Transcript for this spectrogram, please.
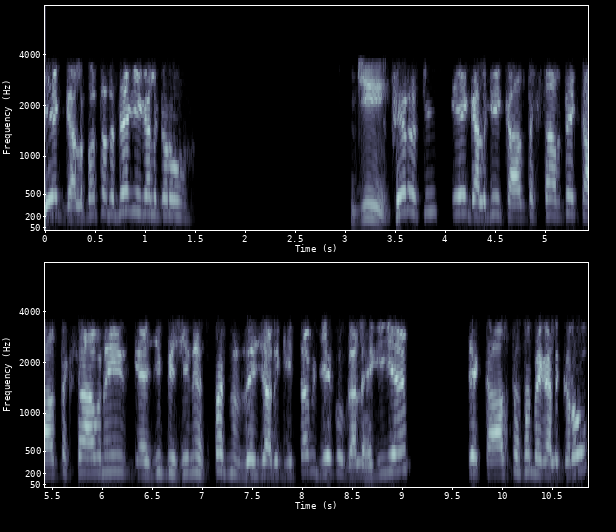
ਇਹ ਗੱਲਬਾਤ ਤਾਂ ਬਹਿ ਕੇ ਗੱਲ ਕਰੋ। ਜੀ। ਫਿਰ ਅਸੀਂ ਇਹ ਗੱਲ ਕੀ ਅਕਾਲ ਤਖਤ ਸਾਹਿਬ ਤੇ ਅਕਾਲ ਤਖਤ ਸਾਹਿਬ ਨੇ ਐਸਜੀਪੀਸੀ ਨੇ ਸਪਸ਼ਟ ਨਿਰਦੇਸ਼ ਜਾਰੀ ਕੀਤਾ ਵੀ ਜੇ ਕੋਈ ਗੱਲ ਹੈਗੀ ਹੈ ਤੇ ਤਖਤ ਸਾਹਿਬ ਇਹ ਗੱਲ ਕਰੋ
